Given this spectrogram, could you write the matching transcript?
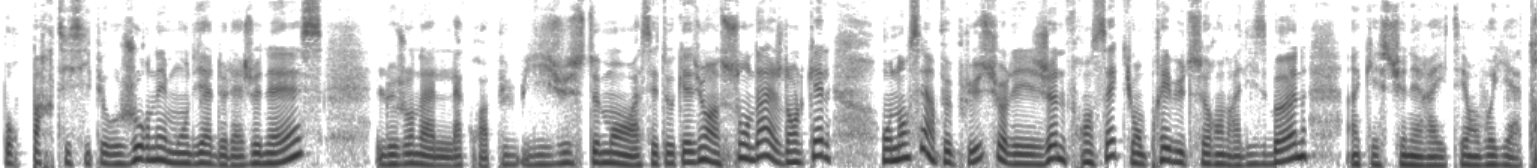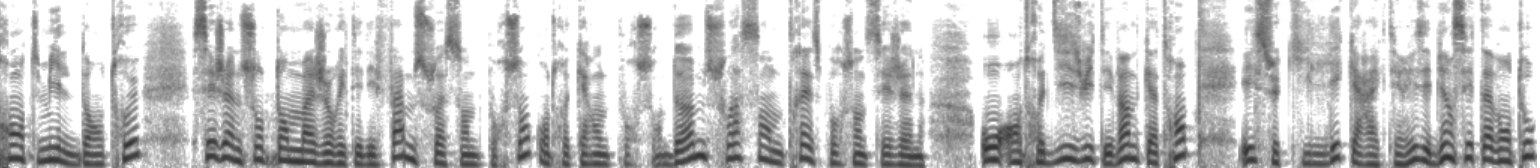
pour participer aux Journées mondiales de la jeunesse. Le journal La Croix publie justement à cette occasion un sondage dans lequel on en sait un peu plus sur les jeunes Français qui ont prévu de se rendre à Lisbonne. Un questionnaire a été envoyé à 30 000 d'entre eux. Ces jeunes sont en majorité des femmes, 60% contre 40% d'hommes. 73% de ces jeunes ont entre 18 et 24 ans. Et ce qui les caractérise, eh bien, c'est avant tout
